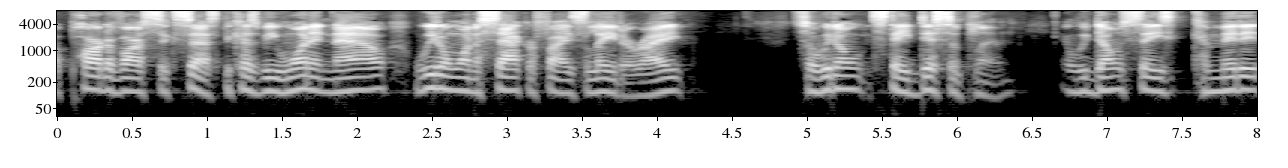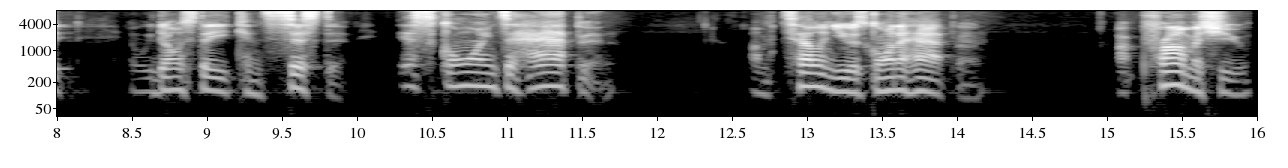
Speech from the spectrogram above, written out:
a part of our success because we want it now, we don't want to sacrifice later, right? So we don't stay disciplined and we don't stay committed and we don't stay consistent. It's going to happen I'm telling you, it's going to happen. I promise you,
